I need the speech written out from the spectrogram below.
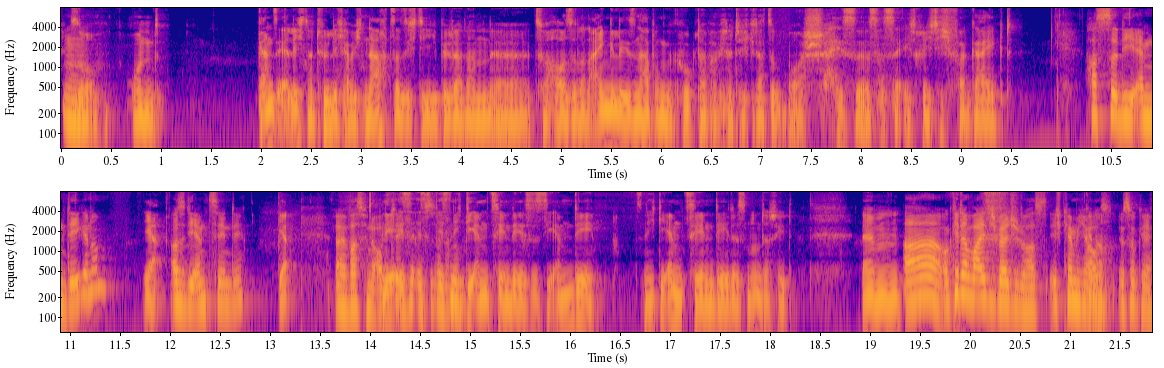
Mhm. So. Und ganz ehrlich, natürlich habe ich nachts, als ich die Bilder dann äh, zu Hause dann eingelesen habe und geguckt habe, habe ich natürlich gedacht so, boah, scheiße, das hast du echt richtig vergeigt. Hast du die MD genommen? Ja. Also die M10D? Ja. Äh, was für eine Optik? Nee, es ist, ist, ist nicht die M10D, es ist die MD. Es ist nicht die M10D, das ist ein Unterschied. Ähm, ah, okay, dann weiß ich, welche du hast. Ich kenne mich genau. aus. Ist okay.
